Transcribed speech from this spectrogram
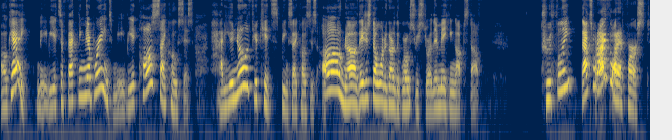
Okay maybe it's affecting their brains. Maybe it caused psychosis. How do you know if your kid's being psychosis? Oh no they just don't want to go to the grocery store. They're making up stuff. Truthfully that's what i thought at first.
